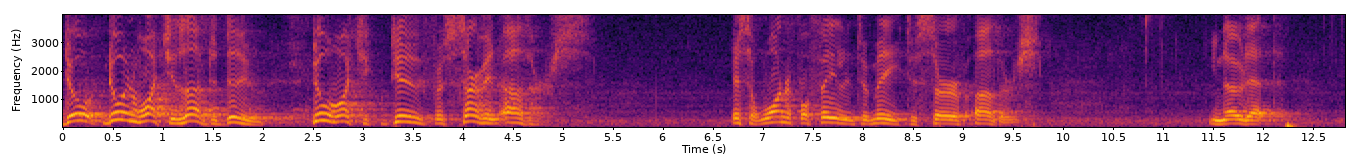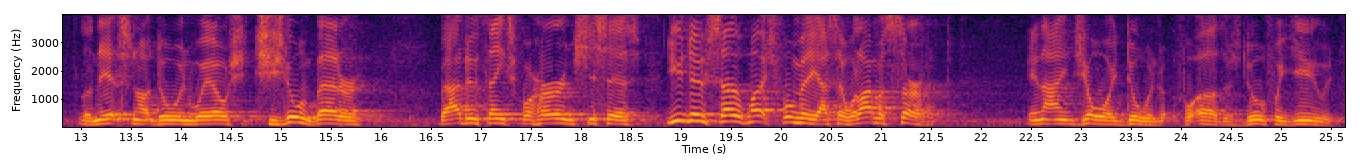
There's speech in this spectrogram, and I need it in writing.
do, doing what you love to do, doing what you do for serving others? It's a wonderful feeling to me to serve others. You know that Lynette's not doing well. She, she's doing better, but I do things for her, and she says, you do so much for me. I said, Well, I'm a servant. And I enjoy doing for others, doing for you,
